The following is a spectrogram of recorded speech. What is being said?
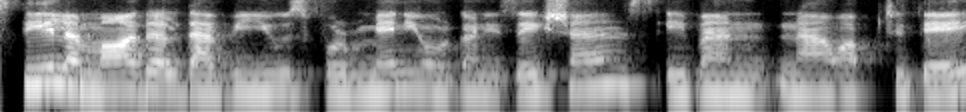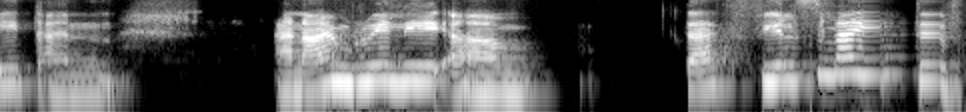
still a model that we use for many organizations even now up to date. And and i'm really um, that feels like the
